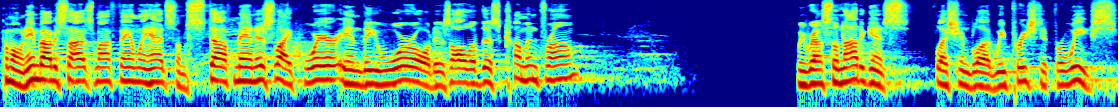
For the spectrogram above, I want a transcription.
Come on, anybody besides my family had some stuff? Man, it's like, where in the world is all of this coming from? We wrestle not against flesh and blood. We preached it for weeks.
